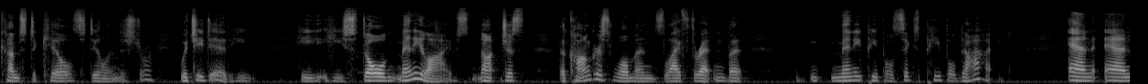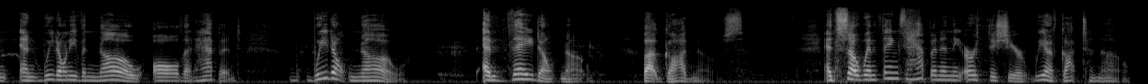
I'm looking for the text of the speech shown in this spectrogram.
comes to kill, steal, and destroy, which he did. He, he, he stole many lives, not just the congresswoman's life threatened, but many people, six people died. And, and, and we don't even know all that happened. We don't know, and they don't know, but God knows. And so when things happen in the earth this year, we have got to know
